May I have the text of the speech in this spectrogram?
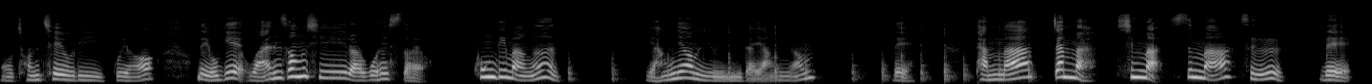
어, 전체 요리 있고요. 근데 여기에 완성시라고 했어요. condiment은 양념류입니다. 양념. 네. 단맛, 짠맛, 신맛, 쓴맛을 네.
